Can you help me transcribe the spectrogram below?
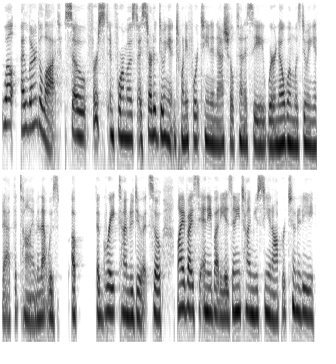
Well, I learned a lot. So first and foremost, I started doing it in 2014 in Nashville, Tennessee, where no one was doing it at the time. And that was a, a great time to do it. So my advice to anybody is anytime you see an opportunity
